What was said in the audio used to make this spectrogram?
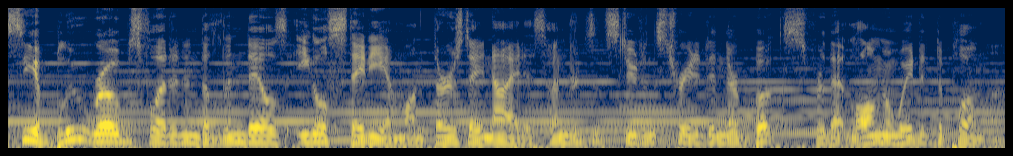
sea of blue robes flooded into Lindale's Eagle Stadium on Thursday night as hundreds of students traded in their books for that long awaited diploma.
